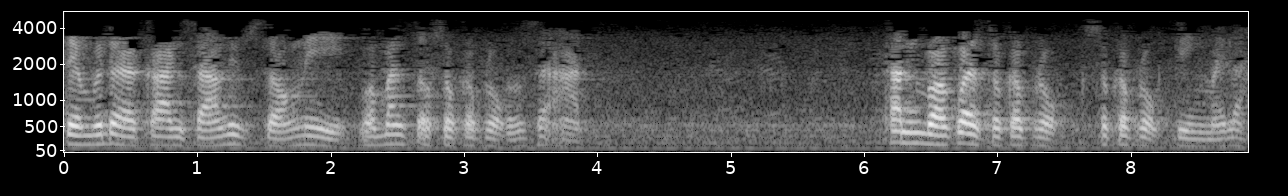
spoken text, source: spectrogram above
เต็มไปด้วยอาการสามสิบสองนี่ว่ามันสกปรกสะอาด ท่านบอกว่าสกปรก สกปรกจริงไหมล่ะ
